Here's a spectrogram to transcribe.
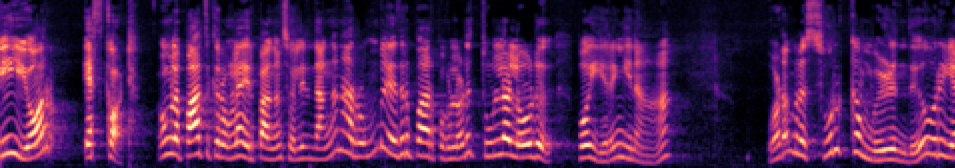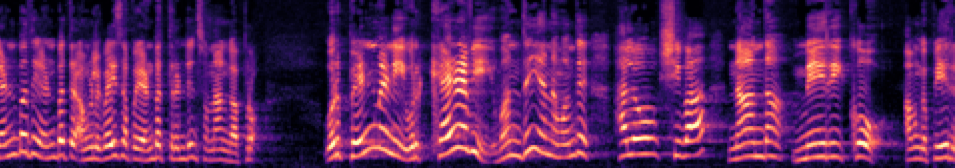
be your escort உங்களை பார்த்துக்கிறவங்களாம் இருப்பாங்கன்னு சொல்லியிருந்தாங்க. நான் ரொம்ப எதிர்பார்ப்புகளோடு துள்ளலோடு போய் இறங்கினா உடம்புல சுருக்கம் விழுந்து ஒரு எண்பது எண்பத்தி அவங்களுக்கு வயசு அப்போ எண்பத்தி ரெண்டுன்னு சொன்னாங்க அப்புறம். ஒரு பெண்மணி ஒரு கிழவி வந்து என்னை வந்து ஹலோ சிவா நான் தான் மேரி கோ அவங்க பேர்.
